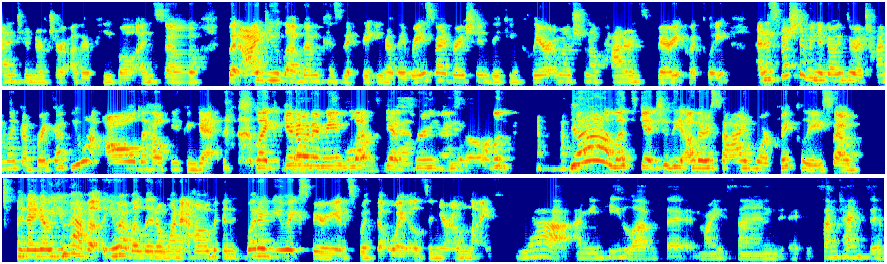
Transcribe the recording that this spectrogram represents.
and to nurture other people. And so, but I do love them because they, they, you know, they raise vibration, they can clear emotional patterns very quickly. And especially when you're going through a time like a breakup, you want all the help you can get. like, you know what I mean? Let's get yeah, through this. yeah, let's get to the other side more quickly. So, and I know you have a you have a little one at home and what have you experienced with the oils in your own life? Yeah, I mean, he loves it. My son, sometimes if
